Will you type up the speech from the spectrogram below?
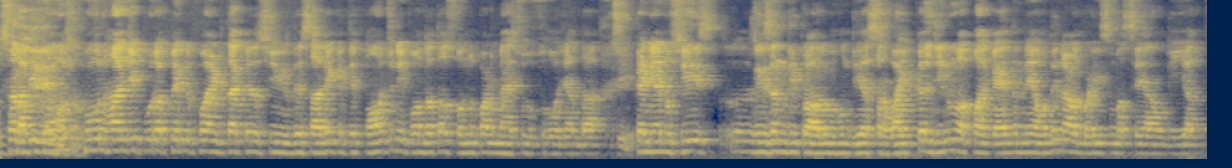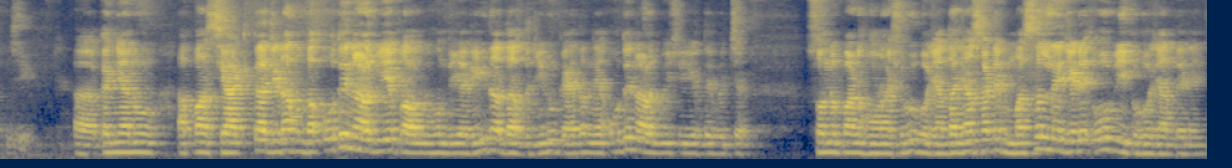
ਸਰਦੀ ਦੇ ਖੂਨ ਮੌਸਮ। ਖੂਨ ਹਾਂਜੀ ਪੂਰਾ ਪਿਨ ਪੁਆਇੰਟ ਤੱਕ ਸਰੀਰ ਦੇ ਸਾਰੇ ਕਿਤੇ ਪਹੁੰਚ ਨਹੀਂ ਪਾਉਂਦਾ ਤਾਂ ਸੁੰਨਪਣ ਮਹਿਸੂਸ ਹੋ ਜਾਂਦਾ। ਕਈਆਂ ਨੂੰ ਸੀ ਰੀਜ਼ਨ ਦੀ ਪ੍ਰੋਬਲਮ ਹੁੰਦੀ ਆ ਸਰਵਾਈਕਲ ਜਿਹਨੂੰ ਆਪਾਂ ਕਹਿ ਦਿੰਦੇ ਆ ਉਹਦੇ ਨਾਲ ਬੜੀ ਸਮੱਸਿਆ ਆਉਂਦੀ ਆ। ਜੀ। ਕਈਆਂ ਨੂੰ ਆਪਾਂ ਸਿਆਟਕਾ ਜਿਹੜਾ ਹੁੰਦਾ ਉਹਦੇ ਨਾਲ ਵੀ ਇਹ ਪ੍ਰੋਬਲਮ ਹੁੰਦੀ ਹੈ ਰੀਹ ਦਾ ਦਰਦ ਜਿਹਨੂੰ ਕਹਿ ਦਿੰਦੇ ਆ ਉਹਦੇ ਨਾਲ ਵੀ ਸਰੀਰ ਦੇ ਵਿੱਚ ਸੁੰਨਪਣ ਹੋਣਾ ਸ਼ੁਰੂ ਹੋ ਜਾਂਦਾ ਜਾਂ ਸਾਡੇ ਮਸਲ ਨੇ ਜਿਹੜੇ ਉਹ ਵੀਕ ਹੋ ਜਾਂਦੇ ਨੇ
